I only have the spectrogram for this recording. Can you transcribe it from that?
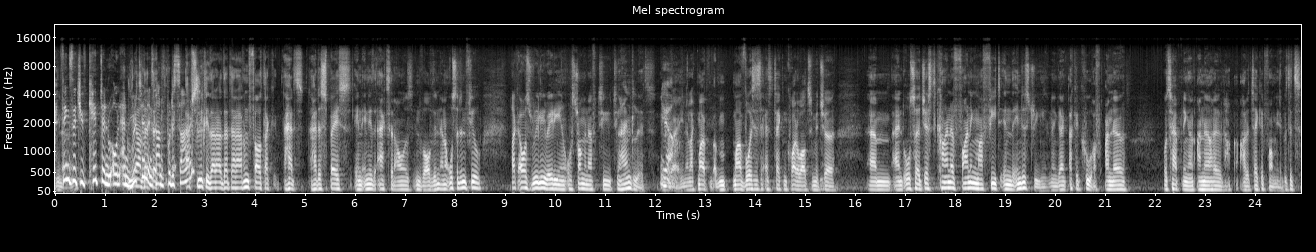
You know? Things that you've kept and, on- and Yeah, written that- and that- kind of put aside? Absolutely, that I, that, that I haven't felt like had had a space in any of the acts that I was involved in, and I also didn't feel like I was really ready and, or strong enough to to handle it in Yeah. a way. You know, like my my voice has, has taken quite a while to mature. Um, and also just kind of finding my feet in the industry and then going, okay, cool, I've- I know what's happening and I know how to, how to take it from here. Because it's,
